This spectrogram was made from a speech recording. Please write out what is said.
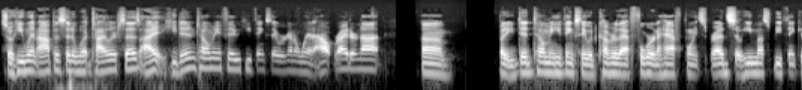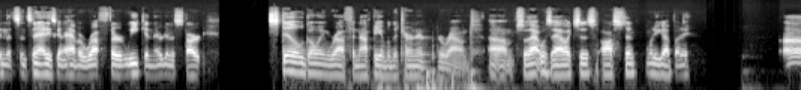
so he went opposite of what Tyler says. I he didn't tell me if they, he thinks they were going to win outright or not. Um, but he did tell me he thinks they would cover that four and a half point spread. So he must be thinking that Cincinnati's going to have a rough third week and they're going to start still going rough and not be able to turn it around. Um, so that was Alex's. Austin, what do you got, buddy? Um,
